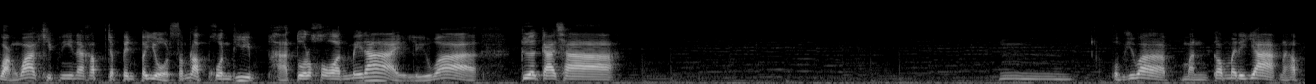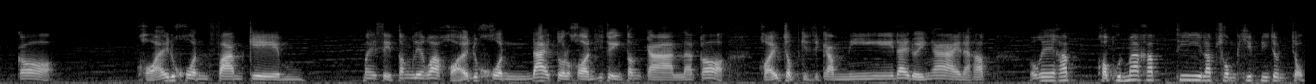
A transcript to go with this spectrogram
หวังว่าคลิปนี้นะครับจะเป็นประโยชน์สำหรับคนที่หาตัวละครไม่ได้ หรือว่าเกลือกาชาอืมผมคิดว่ามันก็ไม่ได้ยากนะครับ ก็ขอให้ทุกคนฟาร์มเกม ไม่สิต้องเรียกว่าขอให้ทุกคนได้ตัวละครที่ตัวเองต้องการ แล้วก็ขอให้จบกิจกรรมนี้ได้โดยง่ายนะครับ โอเคครับ ขอบคุณมากครับที่รับชมคลิปนี้จนจบ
